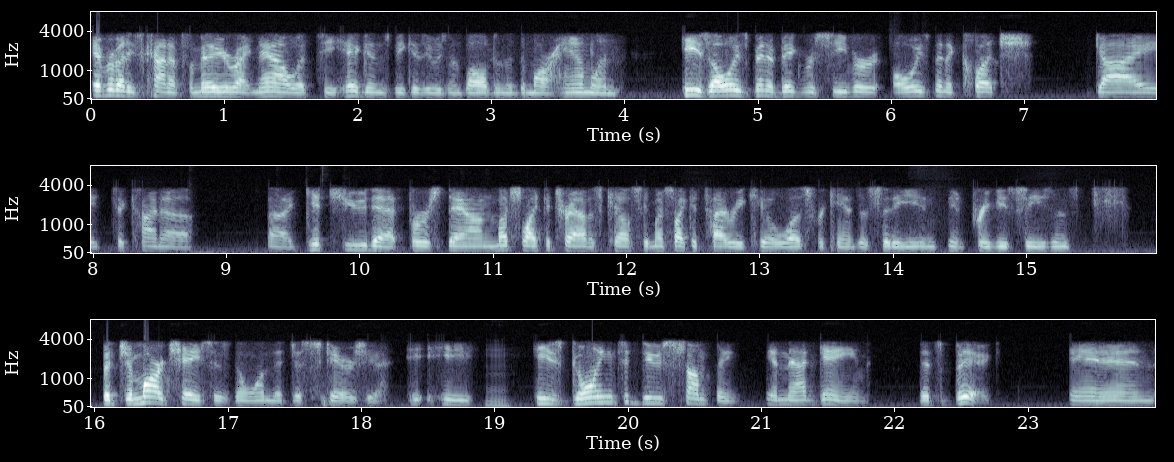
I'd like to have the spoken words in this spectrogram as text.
everybody's kind of familiar right now with Tee Higgins because he was involved in the Damar Hamlin. He's always been a big receiver, always been a clutch guy to kind of uh, get you that first down, much like a Travis Kelce, much like a Tyreek Hill was for Kansas City in, in previous seasons. But Ja'Marr Chase is the one that just scares you. He, he hmm. he's going to do something in that game that's big, and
